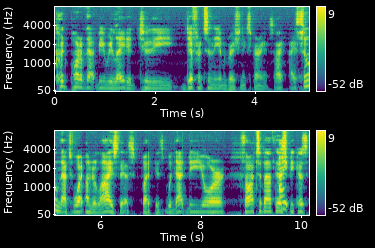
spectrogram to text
Could part of that be related to the difference in the immigration experience? I, I assume that's what underlies this, but is, would that be your thoughts about this? I, because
